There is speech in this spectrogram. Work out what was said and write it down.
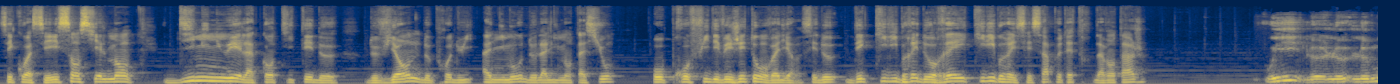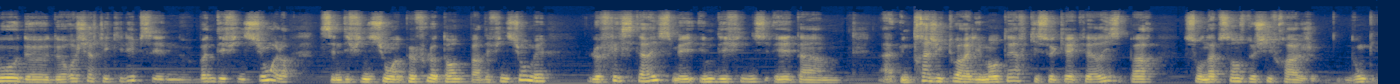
c'est quoi? C'est essentiellement diminuer la quantité de, de viande, de produits animaux, de l'alimentation au profit des végétaux, on va dire. C'est de d'équilibrer, de rééquilibrer, c'est ça peut-être davantage? Oui, le, mot de, recherche d'équilibre, c'est une bonne définition. Alors, c'est une définition un peu flottante par définition, mais le flexitarisme est une, est une trajectoire alimentaire qui se caractérise par son absence de chiffrage. Donc,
